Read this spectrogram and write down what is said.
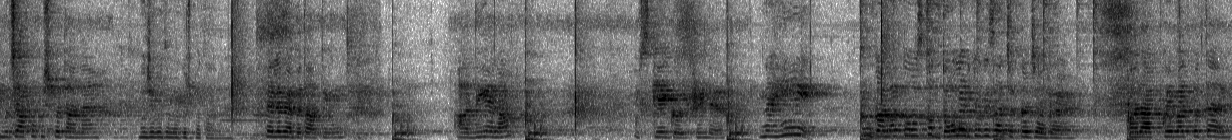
मुझे आपको कुछ बताना है। मुझे भी तुम्हें कुछ बताना है। पहले मैं बताती हूँ। आदि है ना? उसकी एक गर्लफ्रेंड है। नहीं गलत हो उसका दो लड़कियों के साथ चक्कर चल रहा है। और आपको ये बात पता है?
